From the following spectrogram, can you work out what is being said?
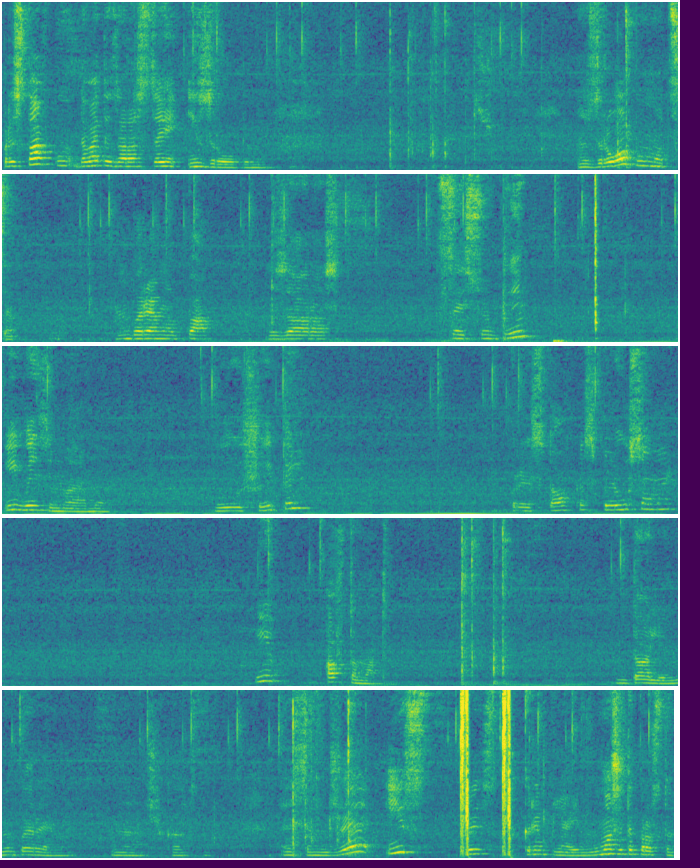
приставку. Давайте зараз це і зробимо. Зробимо це. Беремо па зараз це сюди і візьмемо глушитель, приставка з плюсами і автомат. Далі ми беремо наш касу SMG і прикріпляємо. Можете просто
